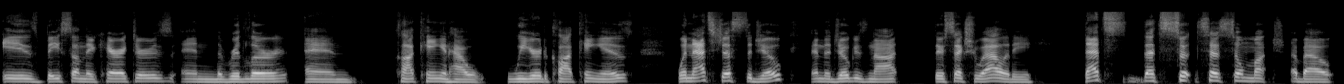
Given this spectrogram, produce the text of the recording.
is based on their characters and the Riddler and Clock King and how weird Clock King is. When that's just the joke, and the joke is not their sexuality, that's that so, says so much about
